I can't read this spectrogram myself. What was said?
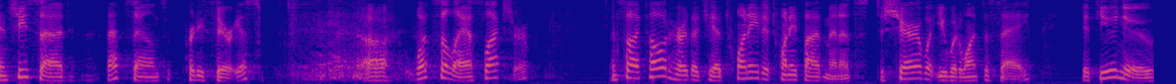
And she said, That sounds pretty serious. Uh, what's the last lecture? And so I told her that she had 20 to 25 minutes to share what you would want to say if you knew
